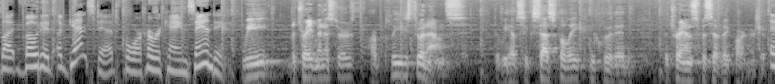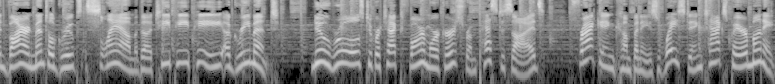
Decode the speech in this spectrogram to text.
but voted against it for Hurricane Sandy. We, the trade ministers, are pleased to announce that we have successfully concluded the Trans Pacific Partnership. Environmental groups slam the TPP agreement. New rules to protect farm workers from pesticides fracking companies wasting taxpayer money.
